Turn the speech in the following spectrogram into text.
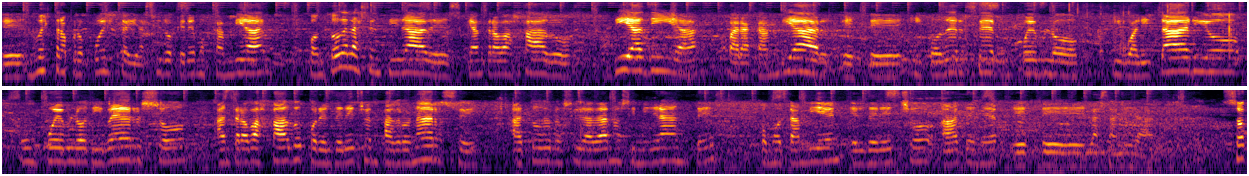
eh, nuestra propuesta, y así lo queremos cambiar, con todas las entidades que han trabajado día a día para cambiar este, y poder ser un pueblo igualitario, un pueblo diverso, han trabajado por el derecho a empadronarse a todos los ciudadanos inmigrantes, como también el derecho a tener este, la sanidad. Soy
